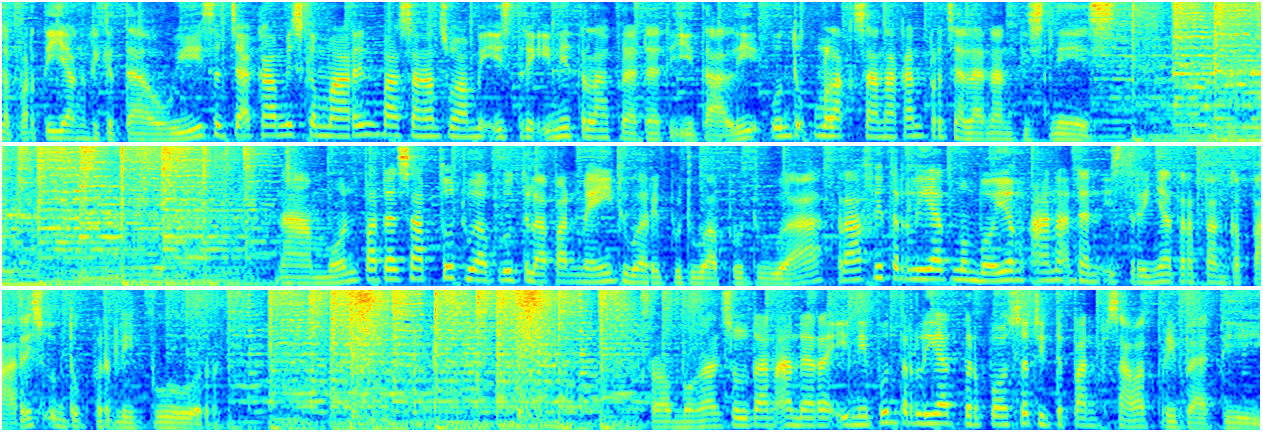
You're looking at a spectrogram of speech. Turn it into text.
Seperti yang diketahui, sejak Kamis kemarin pasangan suami istri ini telah berada di Italia untuk melaksanakan perjalanan bisnis. Namun pada Sabtu 28 Mei 2022, Raffi terlihat memboyong anak dan istrinya terbang ke Paris untuk berlibur. Rombongan Sultan Andara ini pun terlihat berpose di depan pesawat pribadi.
